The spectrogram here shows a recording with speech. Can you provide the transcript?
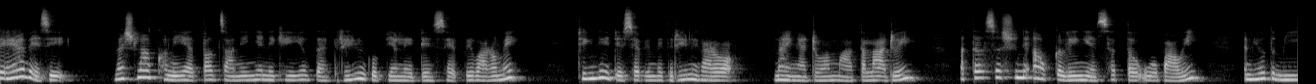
တင်ရပါစီမတ်လ9ရက်တောက်ကြနေညနေခင်းရုပ်သံသတင်းတွေကိုပြန်လည်တင်ဆက်ပေးပါရမယ်ဒီကနေ့တင်ဆက်ပေးမယ့်သတင်းတွေကတော့နိုင်ငံတော်မှာတလအတွင်းအသက်16နှစ်အောက်ကလေးငယ်73ဦးအပါအဝင်အမျိုးသမီး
